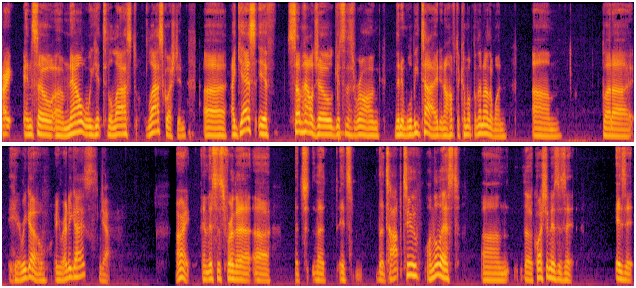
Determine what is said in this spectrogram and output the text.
all right and so um now we get to the last last question uh i guess if somehow joe gets this wrong then it will be tied and i'll have to come up with another one um but uh here we go are you ready guys yeah. all right and this is for the uh it's the it's the top two on the list um the question is is it is it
